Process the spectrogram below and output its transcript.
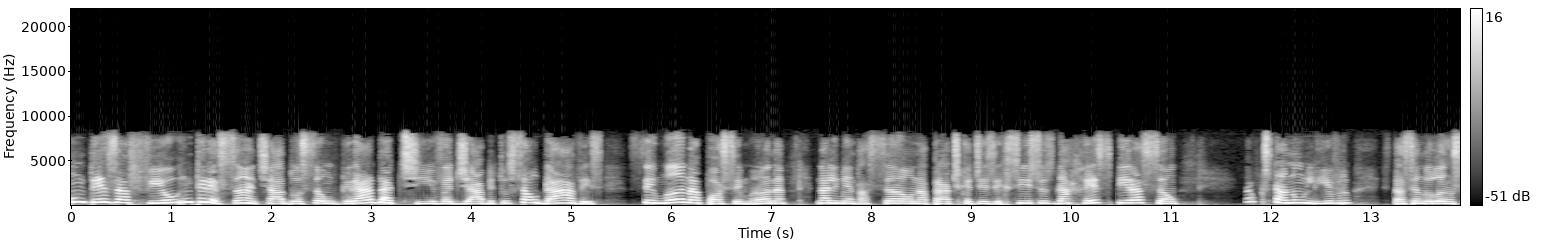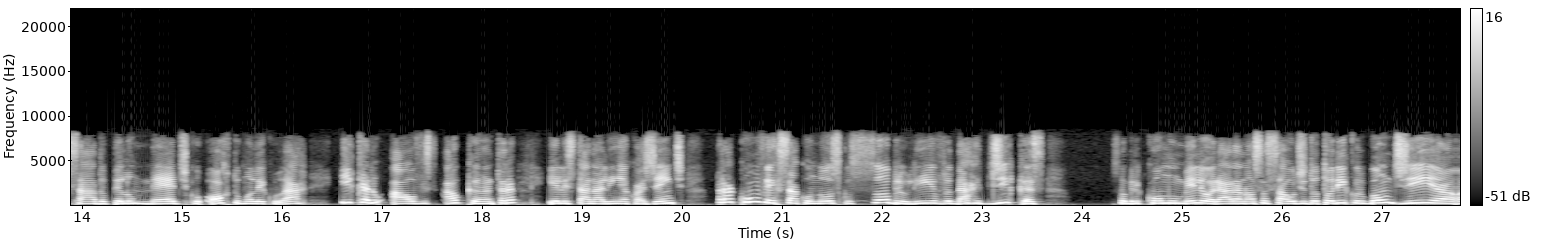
Um desafio interessante a adoção gradativa de hábitos saudáveis, semana após semana, na alimentação, na prática de exercícios, na respiração. É o que está num livro, está sendo lançado pelo médico ortomolecular Ícaro Alves Alcântara e ele está na linha com a gente para conversar conosco sobre o livro, dar dicas sobre como melhorar a nossa saúde. Doutor Ícaro, bom dia,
